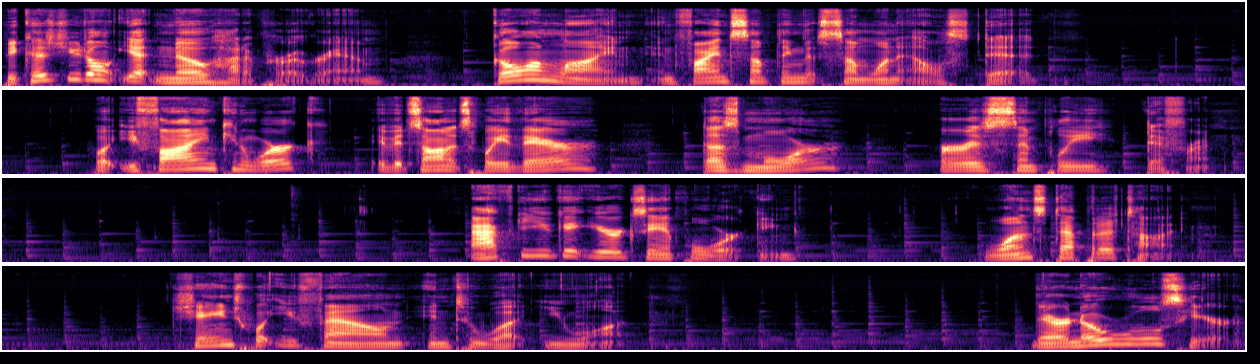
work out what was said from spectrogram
Because you don't yet know how to program, go online and find something that someone else did. What you find can work if it's on its way there, does more, or is simply different. After you get your example working, one step at a time, change what you found into what you want. There are no rules here.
